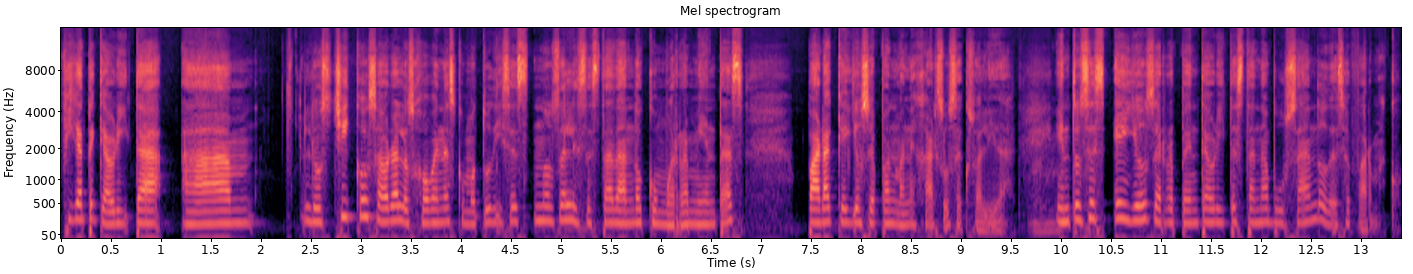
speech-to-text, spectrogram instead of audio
fíjate que ahorita am, los chicos, ahora los jóvenes, como tú dices, no se les está dando como herramientas para que ellos sepan manejar su sexualidad. Entonces ellos de repente ahorita están abusando de ese fármaco.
